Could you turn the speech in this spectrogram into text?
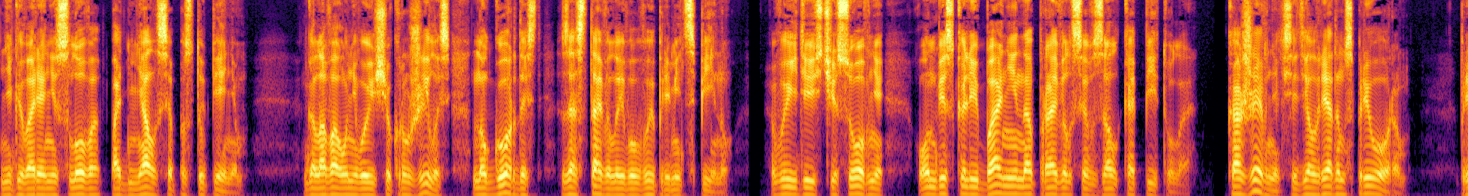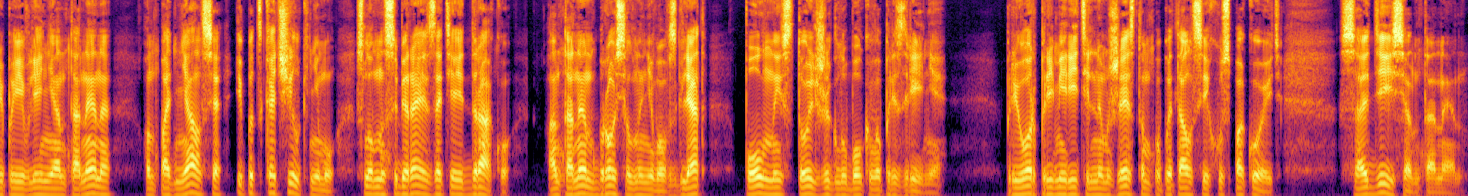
не говоря ни слова, поднялся по ступеням. Голова у него еще кружилась, но гордость заставила его выпрямить спину. Выйдя из часовни, он без колебаний направился в зал капитула. Кожевник сидел рядом с приором. При появлении Антонена он поднялся и подскочил к нему, словно собираясь затеять драку. Антонен бросил на него взгляд, полный столь же глубокого презрения. Приор примирительным жестом попытался их успокоить. «Садись, Антонен».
